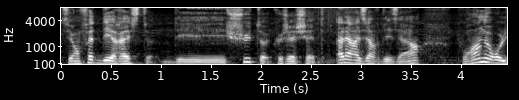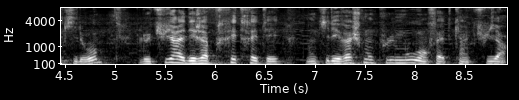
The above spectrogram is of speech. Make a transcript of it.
c'est en fait des restes, des chutes que j'achète à la réserve des arts pour 1€ le kilo. Le cuir est déjà pré-traité, donc il est vachement plus mou en fait qu'un cuir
